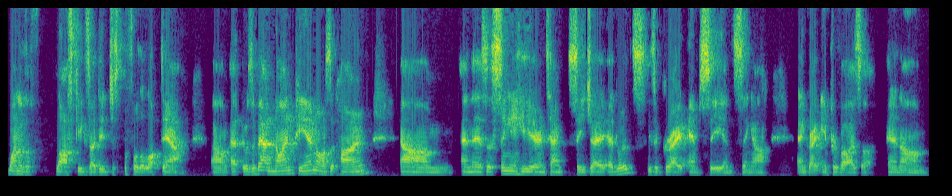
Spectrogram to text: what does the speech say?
one of the last gigs I did just before the lockdown. Um, at- it was about 9 p.m. I was at home, um, and there's a singer here in town, CJ Edwards. He's a great MC and singer and great improviser. And um,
